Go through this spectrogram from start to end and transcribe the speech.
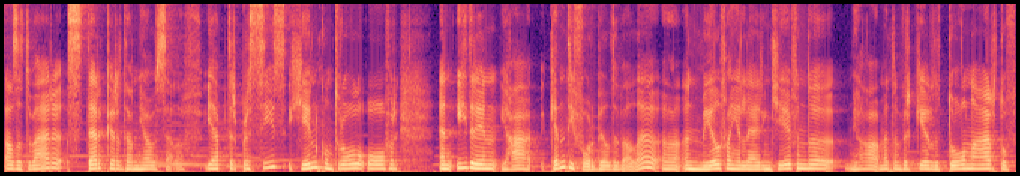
als het ware sterker dan jouzelf. Je hebt er precies geen controle over en iedereen ja, kent die voorbeelden wel. Hè? Uh, een mail van je leidinggevende ja, met een verkeerde toonaard of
